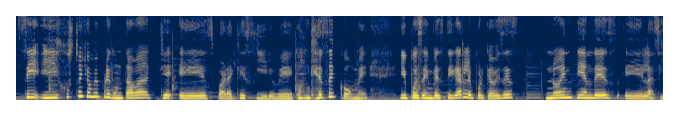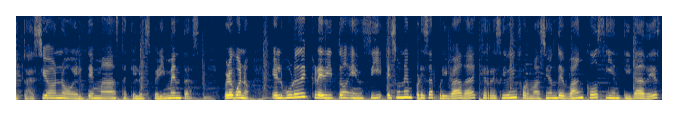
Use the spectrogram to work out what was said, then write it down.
Sí, y justo yo me preguntaba qué es, para qué sirve, con qué se come y pues a investigarle porque a veces no entiendes eh, la situación o el tema hasta que lo experimentas. Pero bueno, el buro de crédito en sí es una empresa privada que recibe información de bancos y entidades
